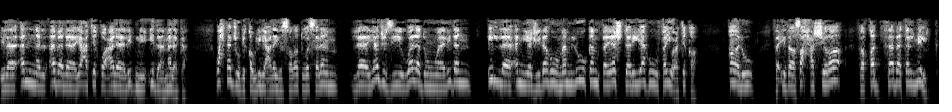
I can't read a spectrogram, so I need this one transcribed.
إلى أن الأب لا يعتق على الابن إذا ملكه واحتجوا بقوله عليه الصلاة والسلام لا يجزي ولد والدا إلا أن يجده مملوكا فيشتريه فيعتقه. قالوا فإذا صح الشراء فقد ثبت الملك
